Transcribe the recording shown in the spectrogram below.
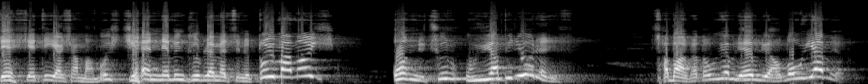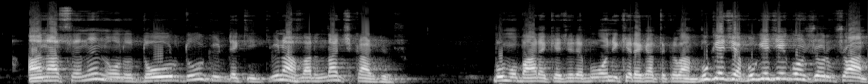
dehşeti yaşamamış, cehennemin gürlemesini duymamış. Onun için uyuyabiliyor herif. Sabaha kadar uyuyabiliyor. Evliya Allah uyuyamıyor. anasının onu doğurduğu gündeki günahlarından çıkar diyor. Bu mübarek gecede bu 12 rekatı kılan. Bu gece, bu geceyi konuşuyorum şu an.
